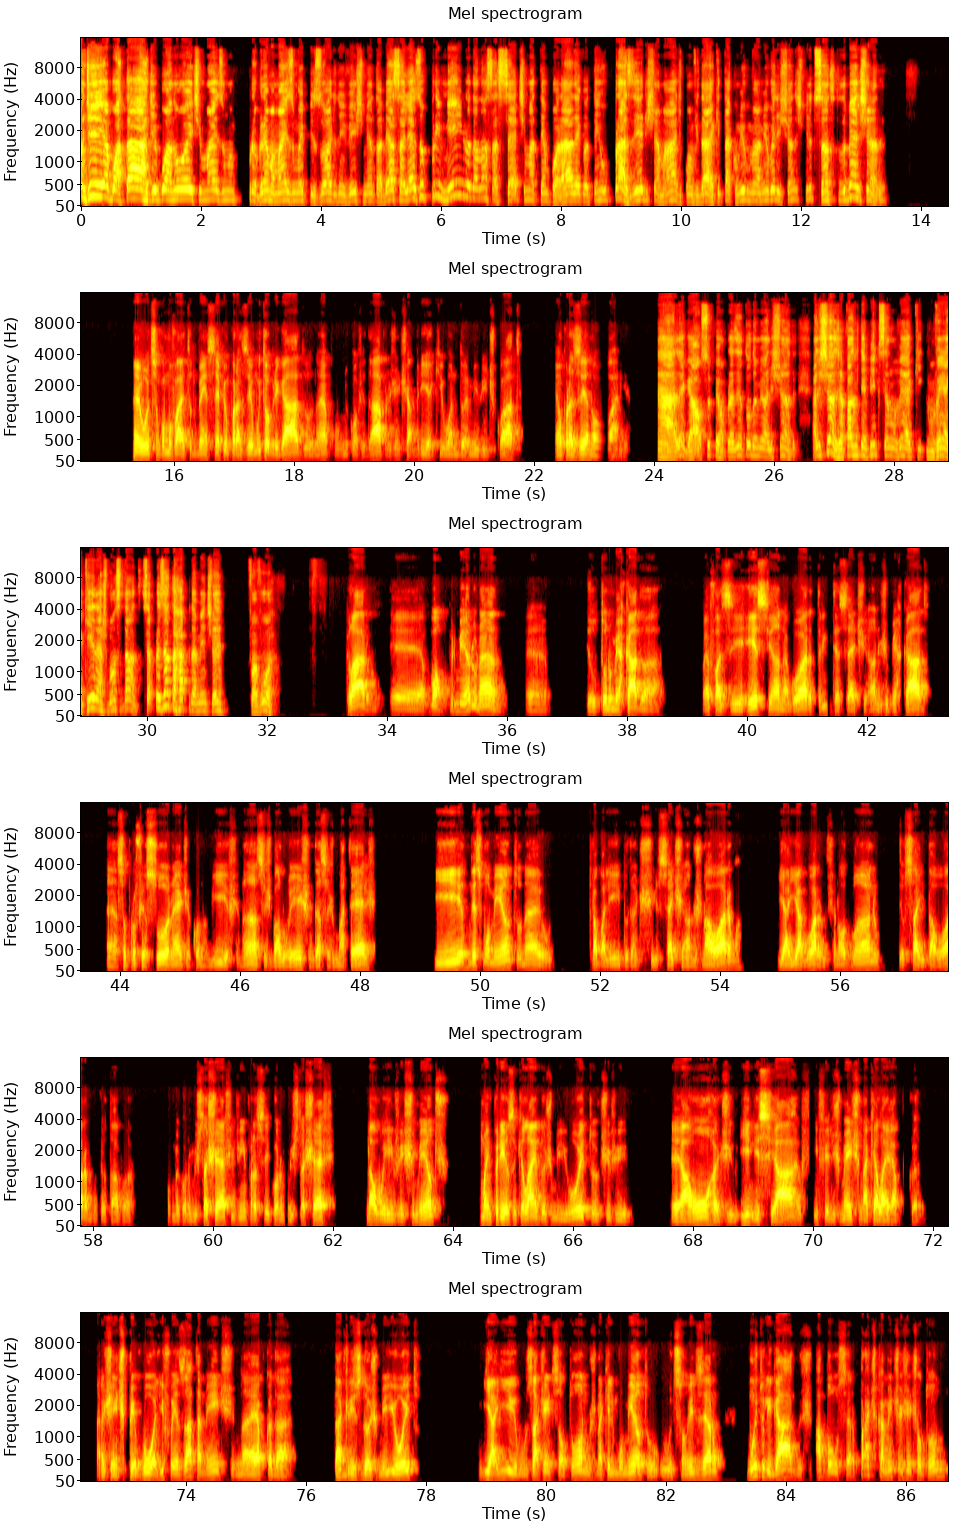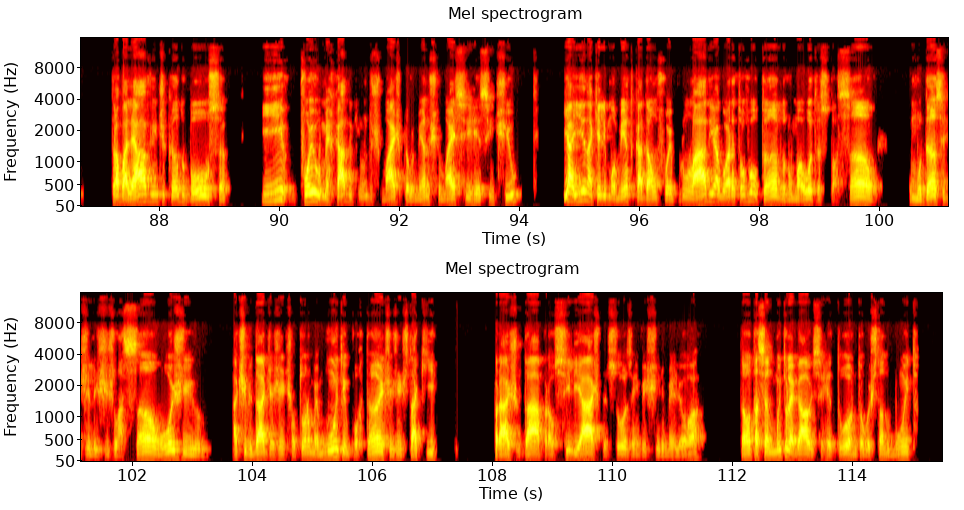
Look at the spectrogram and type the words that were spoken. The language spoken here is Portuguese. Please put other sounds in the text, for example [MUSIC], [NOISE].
Bom dia, boa tarde, boa noite. Mais um programa, mais um episódio do Investimento Aberto. Aliás, o primeiro da nossa sétima temporada, que eu tenho o prazer de chamar, de convidar. Aqui está comigo meu amigo Alexandre Espírito Santo. Tudo bem, Alexandre? Oi, Hudson, como vai? Tudo bem? Sempre um prazer. Muito obrigado né, por me convidar para a gente abrir aqui o ano 2024. É um prazer enorme. Ah, legal, super, um prazer todo meu, Alexandre. Alexandre, já faz um tempinho que você não vem aqui, não vem aqui, né? Acho bom você dar se apresenta rapidamente aí, por favor. Claro. É, bom, primeiro, né? É, eu estou no mercado há, vai fazer esse ano agora 37 anos de mercado. É, sou professor, né, de economia, finanças, valuation dessas matérias. E nesse momento, né, eu trabalhei durante sete anos na Orama, e aí agora, no final do ano, eu saí da Orama, porque eu estava como economista-chefe, e vim para ser economista-chefe na UE Investimentos, uma empresa que lá em 2008 eu tive é, a honra de iniciar, infelizmente naquela época a gente pegou ali, foi exatamente na época da, da crise de 2008, e aí os agentes autônomos, naquele momento, Hudson, eles eram muito ligados à bolsa, era praticamente agente autônomo, trabalhava indicando bolsa, e foi o mercado que um dos mais, pelo menos, que mais se ressentiu. E aí, naquele momento, cada um foi para um lado, e agora estou voltando numa outra situação, mudança de legislação. Hoje, a atividade de agente autônomo é muito importante, a gente está aqui para ajudar, para auxiliar as pessoas a investirem melhor. Então está sendo muito legal esse retorno, estou gostando muito,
